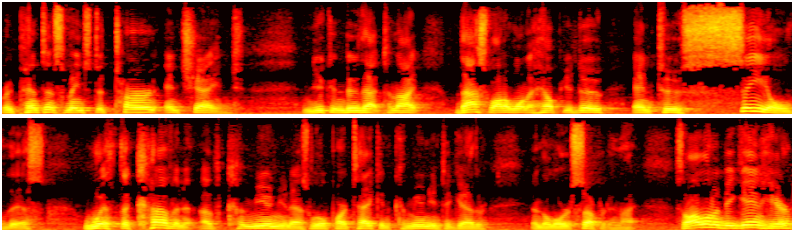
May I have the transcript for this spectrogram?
Repentance means to turn and change. And you can do that tonight. That's what I want to help you do, and to seal this with the covenant of communion as we'll partake in communion together in the Lord's Supper tonight. So I want to begin here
